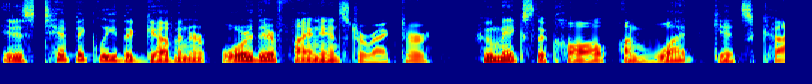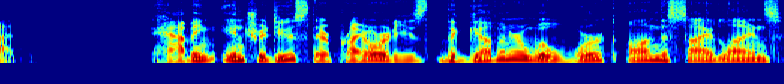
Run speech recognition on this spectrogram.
it is typically the governor or their finance director who makes the call on what gets cut. Having introduced their priorities, the governor will work on the sidelines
